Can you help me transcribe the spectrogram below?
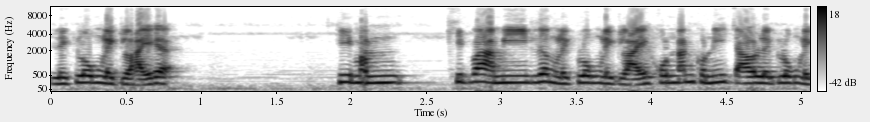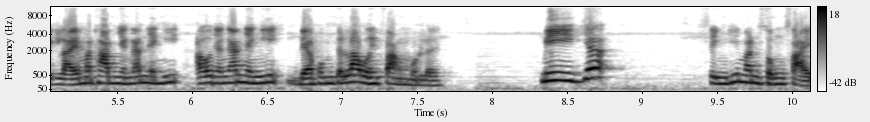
เหล็กลงเหล็กไหลอะที่มัน คิดว่ามีเรื่องเหล็กลงเหล็กไหลคนนั้นคนนี้จะเอาเหล็กลงเหล็กไหลมาทำอย่างนั้นอย่างนี้เอาอย่างนั้นอย่างนี้เดี๋ยวผมจะเล่าให้ฟังหมดเลย มีเยอะสิ่งที่มันสงสัย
